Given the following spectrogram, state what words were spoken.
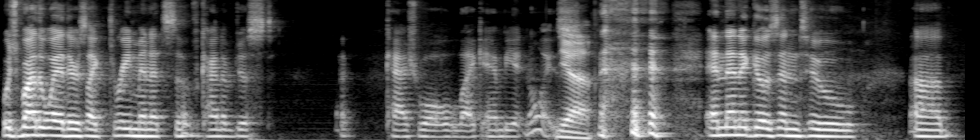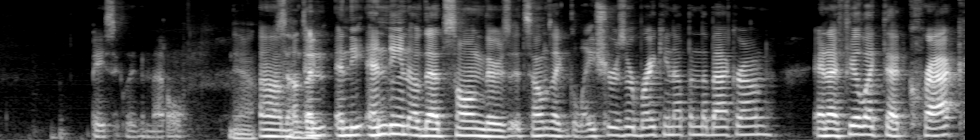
which by the way, there's like three minutes of kind of just a casual like ambient noise. Yeah. and then it goes into uh, basically the metal. Yeah. Um, Sounds and, and the ending of that song, there's it sounds like glaciers are breaking up in the background, and I feel like that crack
